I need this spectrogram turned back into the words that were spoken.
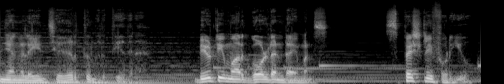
ഞങ്ങളെയും ചേർത്ത് നിർത്തിയതിന്. Beauty mark golden diamonds specially for you.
